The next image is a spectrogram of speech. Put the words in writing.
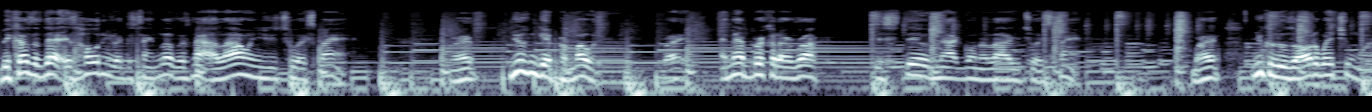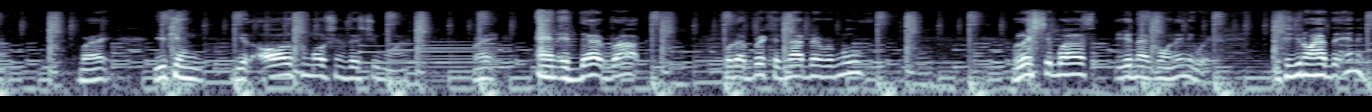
Because of that, it's holding you at the same level. It's not allowing you to expand, right? You can get promoted, right? And that brick or that rock is still not going to allow you to expand, right? You can lose all the weight you want, right? You can get all the promotions that you want, right? And if that rock or that brick has not been removed, relationship wise, you're not going anywhere because you don't have the energy,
